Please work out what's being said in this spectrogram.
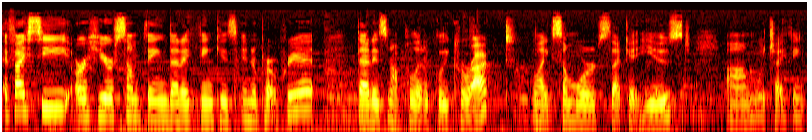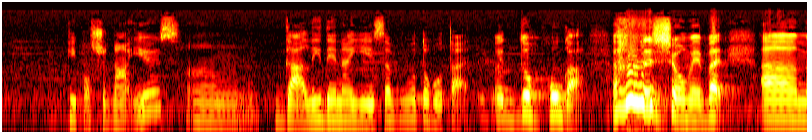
if I see or hear something that I think is inappropriate, that is not politically correct, like some words that get used, um, which I think people should not use. Um, Gali dena ye sab uh, show me. But um,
